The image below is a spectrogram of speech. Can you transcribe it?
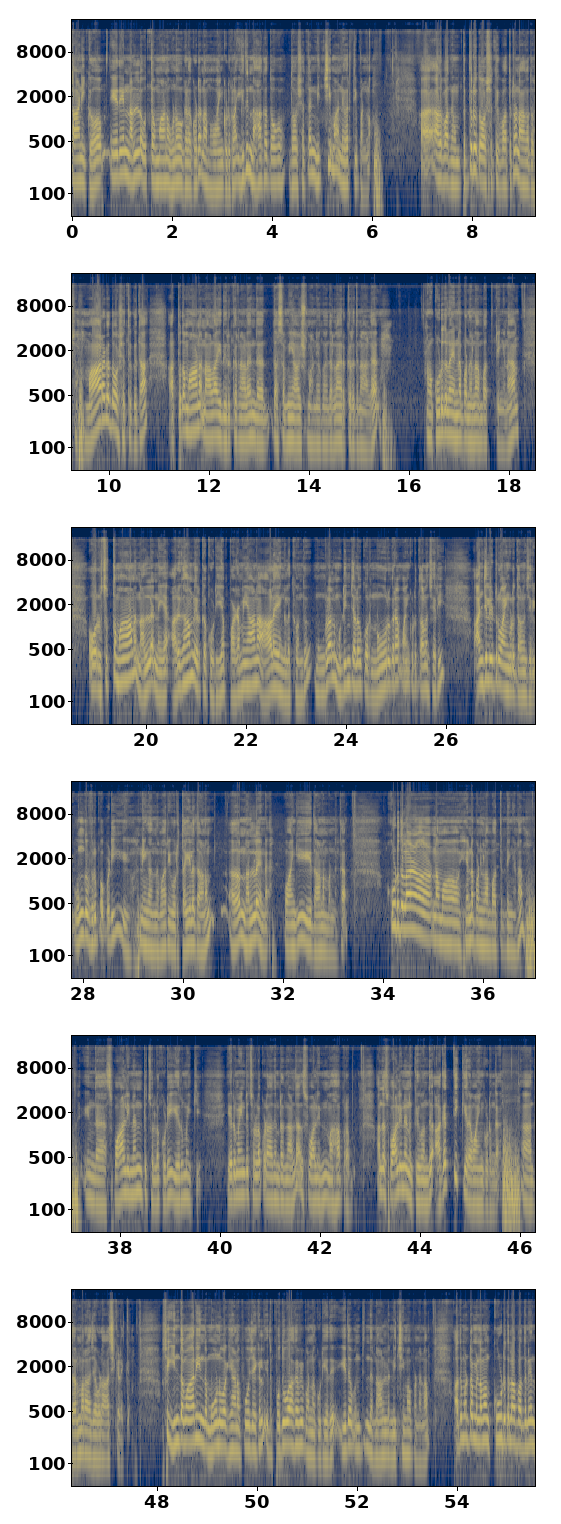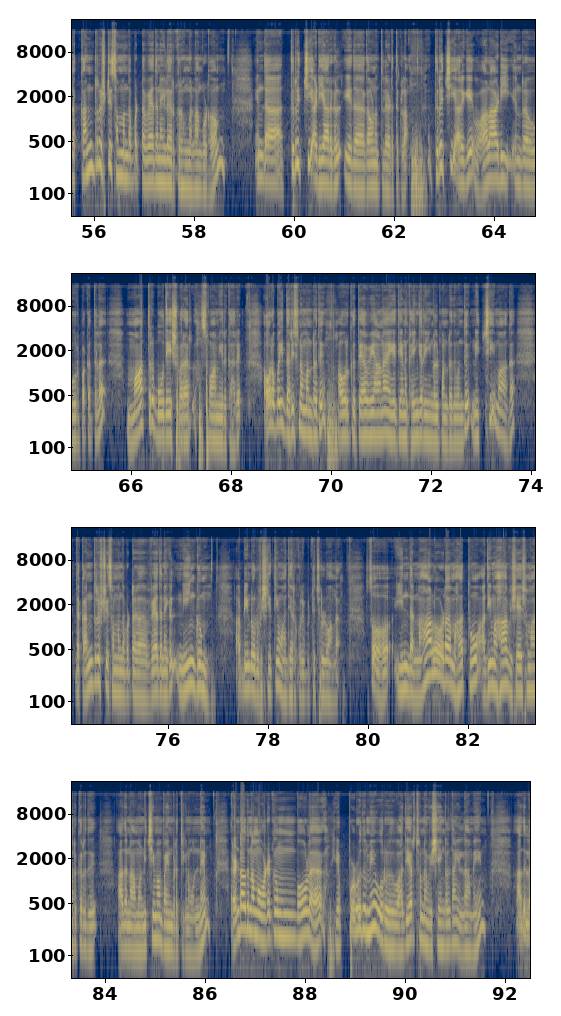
டானிக்கோ ஏதேனும் நல்ல உத்தமமான உணவுகளை கூட நம்ம வாங்கி கொடுக்கலாம். இது நாகதோ தோஷத்தை நிச்சயமாக நிவர்த்தி பண்ணோம். அதை பார்த்து பித்ரு தோஷத்துக்கு பார்த்துட்டோம் நாகதோஷம் மாரக தோஷத்துக்கு தான் அற்புதமான நாளாக இது இருக்கிறனால இந்த தசமி ஆயுஷ்மான் யோகம் இதெல்லாம் இருக்கிறதுனால நம்ம கூடுதலாக என்ன பண்ணலாம் பார்த்துட்டிங்கன்னா ஒரு சுத்தமான நல்லெண்ணெயை அருகாமல் இருக்கக்கூடிய பழமையான ஆலயங்களுக்கு வந்து உங்களால் முடிஞ்ச அளவுக்கு ஒரு நூறு கிராம் வாங்கி கொடுத்தாலும் சரி அஞ்சு லிட்டர் வாங்கி கொடுத்தாலும் சரி உங்கள் விருப்பப்படி நீங்கள் அந்த மாதிரி ஒரு தைல தானம் அதாவது நல்ல எண்ணெய் வாங்கி தானம் பண்ணுங்கள் கூடுதலாக நம்ம என்ன பண்ணலாம் பார்த்துட்டிங்கன்னா இந்த ஸ்வாலினன்ட்டு சொல்லக்கூடிய எருமைக்கு எருமைன்ட்டு சொல்லக்கூடாதுன்றதுனால தான் அது ஸ்வாலினன் மகாபிரபு. அந்த ஸ்வாலினனுக்கு வந்து அகத்திக்கீரை வாங்கி கொடுங்க. தர்மராஜாவோட ஆட்சி கிடைக்கும். ஸோ இந்த மாதிரி இந்த மூணு வகையான பூஜைகள் இது பொதுவாகவே பண்ணக்கூடியது. இதை வந்து இந்த நாளில் நிச்சயமாக பண்ணலாம். அது மட்டும் இல்லாமல் கூடுதலாக பார்த்தோன்னா இந்த கண் திருஷ்டி சம்மந்தப்பட்ட வேதனையில் இருக்கிறவங்கெல்லாம் கூட இந்த திருச்சி அடியார்கள் இதை கவனத்தில் எடுத்துக்கலாம். திருச்சி அருகே வாலாடி என்ற ஊர் பக்கத்தில் மாத்ருபூதேஸ்வரர் சுவாமி இருக்கார். அவரை போய் தரிசனம் பண்ணுறது அவருக்கு தேவையான ஏதேனும் கைங்கரியங்கள் பண்ணுறது வந்து நிச்சயமாக இந்த கண் திருஷ்டி சம்மந்தப்பட்ட வேதனைகள் நீங்கும். அப்படின்ற ஒரு விஷயத்தையும் வாத்தியார் குறிப்பிட்டு சொல்லுவாங்க. ஸோ இந்த நாளோட மகத்துவம் அதிமகா விசேஷமாக இருக்கிறது. அதை நாம் நிச்சயமாக பயன்படுத்திக்கணும். ஒன்று ரெண்டாவது நம்ம வழக்கம் போல் எப்பொழுதுமே ஒரு வாத்தியார் சொன்ன விஷயங்கள் தான் எல்லாமே. அதில்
